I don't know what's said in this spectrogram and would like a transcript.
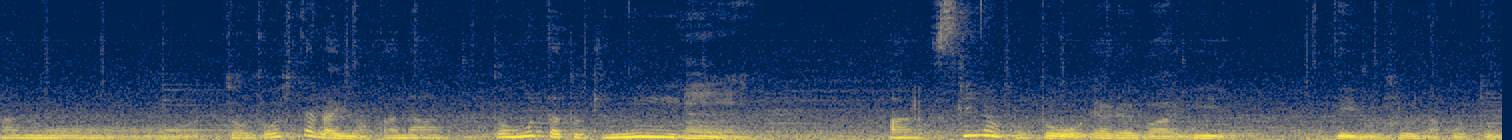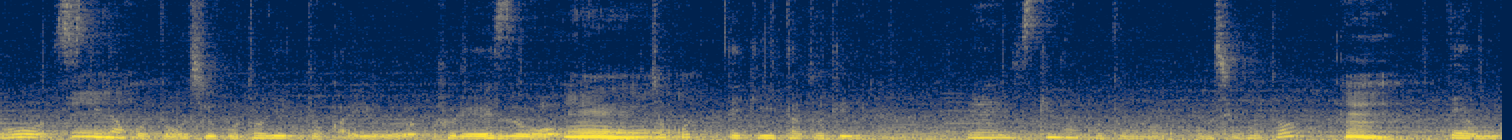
あのどうしたらいいのかなと思った時に、うん、あ好きなことをやればいいっていうふうなことを好きなことを仕事にとかいうフレーズをちょこって聞いた時に、えー、好きなことを仕事、うん、って思っ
